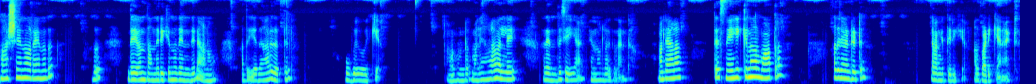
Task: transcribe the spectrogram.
ഭാഷയെന്ന് പറയുന്നത് അത് ദൈവം തന്നിരിക്കുന്നത് എന്തിനാണോ അത് യഥാവിധത്തിൽ ഉപയോഗിക്കുക. അതുകൊണ്ട് മലയാളമല്ലേ അതെന്ത് ചെയ്യാൻ എന്നുള്ള ഇത് വേണ്ട. മലയാളത്തെ സ്നേഹിക്കുന്നവർ മാത്രം അതിന് വേണ്ടിയിട്ട് ഇറങ്ങിത്തിരിക്കുക അത് പഠിക്കാനായിട്ട്.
